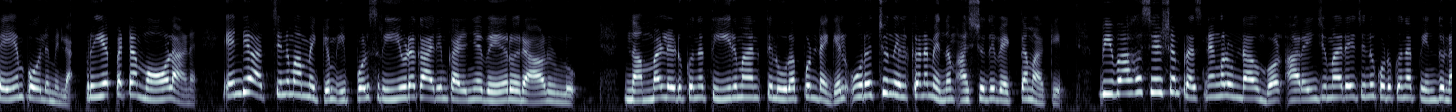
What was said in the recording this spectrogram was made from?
ടേം പോലുമില്ല. പ്രിയപ്പെട്ട മോളാണ്. എന്റെ അച്ഛനും അമ്മയ്ക്കും ഇപ്പോൾ ശ്രീയുടെ കാര്യം കഴിഞ്ഞ വേറൊരാളുള്ളൂ. നമ്മൾ എടുക്കുന്ന തീരുമാനത്തിൽ ഉറപ്പുണ്ടെങ്കിൽ ഉറച്ചു നിൽക്കണമെന്നും അശ്വതി വ്യക്തമാക്കി. വിവാഹശേഷം പ്രശ്നങ്ങൾ ഉണ്ടാവുമ്പോൾ അറേഞ്ച് മാരേജിന് കൊടുക്കുന്ന പിന്തുണ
